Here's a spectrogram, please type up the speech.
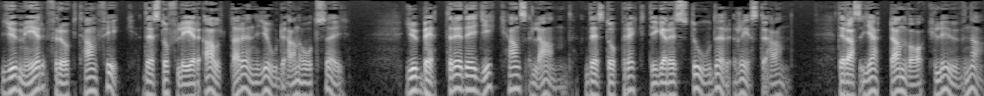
ju mer frukt han fick, desto fler altaren gjorde han åt sig. Ju bättre det gick hans land, desto präktigare stoder reste han. Deras hjärtan var kluvna.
